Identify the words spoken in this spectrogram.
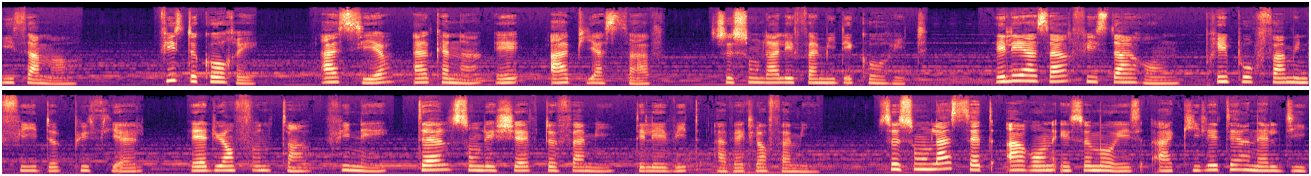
Ithamar. Fils de Corée, Assir, Elkana et Abiasaph. Ce sont là les familles des Corites. Éléazar, fils d'Aaron, prit pour femme une fille de Puthiel, et elle lui enfanta Phiné. Tels sont les chefs de famille des Lévites avec leur famille. Ce sont là sept Aaron et ce Moïse à qui l'Éternel dit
